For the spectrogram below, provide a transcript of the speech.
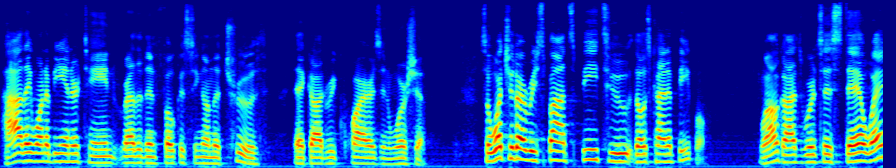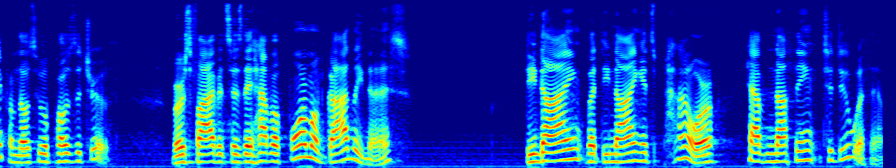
how they want to be entertained, rather than focusing on the truth that God requires in worship. So, what should our response be to those kind of people? Well, God's word says, stay away from those who oppose the truth. Verse 5, it says, they have a form of godliness, denying, but denying its power, have nothing to do with them.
